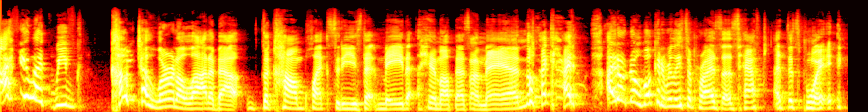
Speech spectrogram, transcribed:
I feel like we've come to learn a lot about the complexities that made him up as a man. Like I, I don't know what could really surprise us at this point.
